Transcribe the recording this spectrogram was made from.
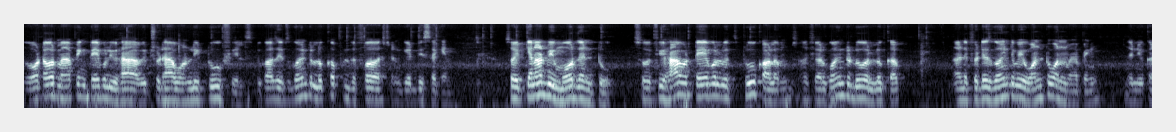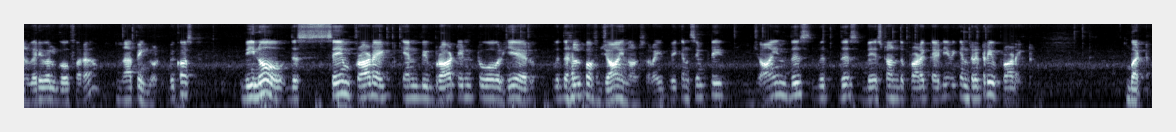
whatever mapping table you have, it should have only two fields because it's going to look up the first and get the second so it cannot be more than two so if you have a table with two columns if you are going to do a lookup and if it is going to be one-to-one mapping then you can very well go for a mapping load because we know the same product can be brought into over here with the help of join also right? We can simply join this with this based on the product id we can retrieve product. But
